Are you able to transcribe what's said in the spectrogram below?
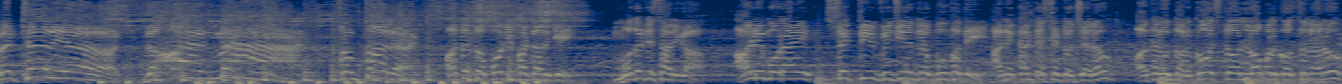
మెటాలియన్ the iron man from Thailand అతనితో పోటీ పడడానికి మొదటిసారిగా అడిమోరాయ్ శక్తి విజయేంద్ర భూపతి అనే కంటెస్టెంట్ వచ్చారు. అతను తన కోచ్తో లోపలికి వస్తున్నారు.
